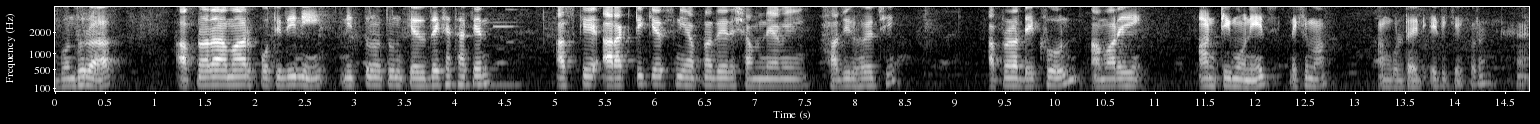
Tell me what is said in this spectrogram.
বন্ধুরা, আপনারা আমার প্রতিদিনই নিত্য নতুন কেস দেখে থাকেন। আজকে আর কেস নিয়ে আপনাদের সামনে আমি হাজির হয়েছি। আপনারা দেখুন আমার এই আন্টিমনির দেখি মা, আঙ্গুলটা এদি- এদিকে করেন হ্যাঁ।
